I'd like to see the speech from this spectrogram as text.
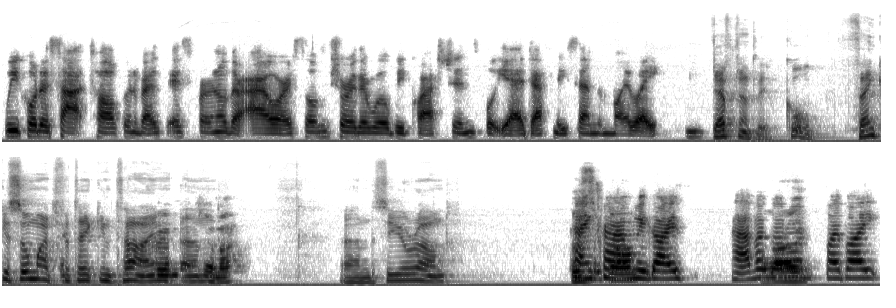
we could have sat talking about this for another hour. So I'm sure there will be questions. But yeah, definitely send them my way. Definitely. Cool. Thank you so much for taking time. And and see you around. Thanks for having me, guys. Have a good one. Bye bye.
